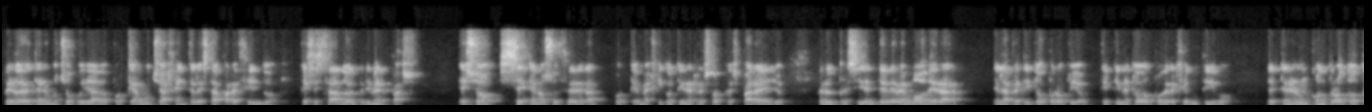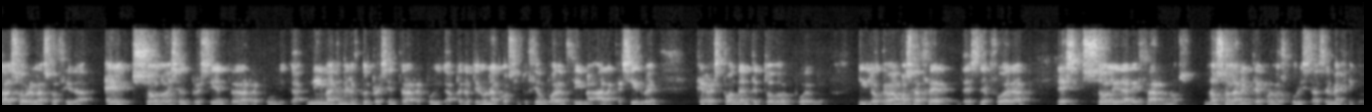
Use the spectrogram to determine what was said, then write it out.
Pero debe tener mucho cuidado porque a mucha gente le está pareciendo que se está dando el primer paso. Eso sé que no sucederá porque México tiene resortes para ello, pero el presidente debe moderar el apetito propio que tiene todo poder ejecutivo de tener un control total sobre la sociedad. Él solo es el presidente de la República, ni más ni menos que el presidente de la República, pero tiene una constitución por encima a la que sirve que responde ante todo el pueblo. Y lo que vamos a hacer desde fuera es solidarizarnos no solamente con los juristas de México,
